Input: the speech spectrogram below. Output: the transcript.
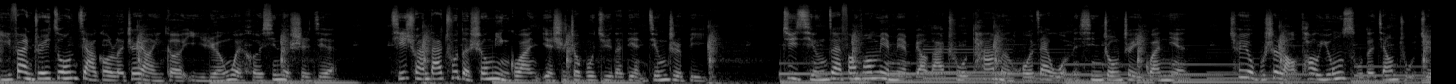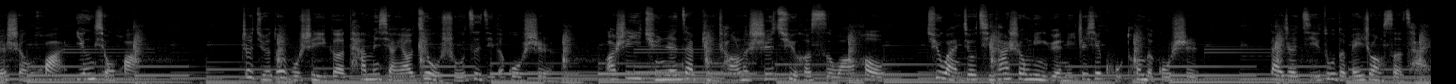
疑犯追踪架构了这样一个以人为核心的世界，其传达出的生命观也是这部剧的点睛之笔。剧情在方方面面表达出他们活在我们心中这一观念，却又不是老套庸俗的将主角神话、英雄化。这绝对不是一个他们想要救赎自己的故事，而是一群人在品尝了失去和死亡后，去挽救其他生命远离这些苦痛的故事，带着极度的悲壮色彩。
